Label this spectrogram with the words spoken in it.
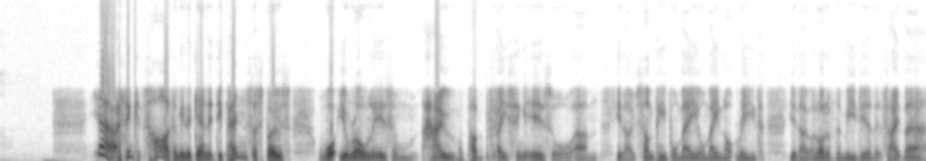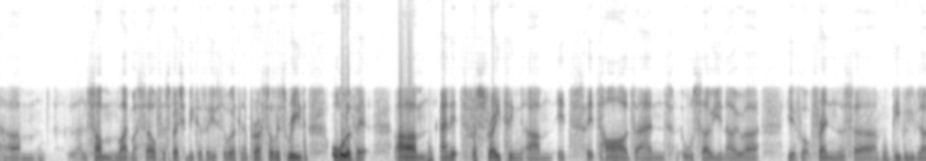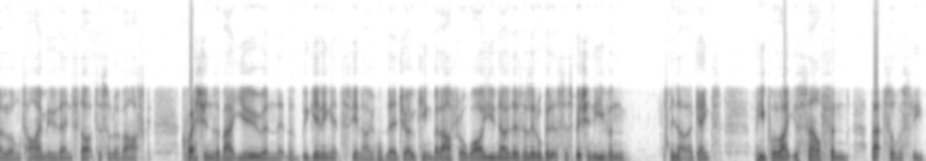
Yeah, I think it's hard. I mean, again, it depends, I suppose, what your role is and how pub-facing it is, or um, you know, some people may or may not read, you know, a lot of the media that's out there. Um, and some, like myself, especially because I used to work in the press office, read all of it, um, and it's frustrating. Um, it's it's hard, and also, you know, uh, you've got friends, uh, people you've known a long time, who then start to sort of ask questions about you, and at the beginning, it's you know they're joking, but after a while, you know, there's a little bit of suspicion, even you know, against people like yourself, and that's obviously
